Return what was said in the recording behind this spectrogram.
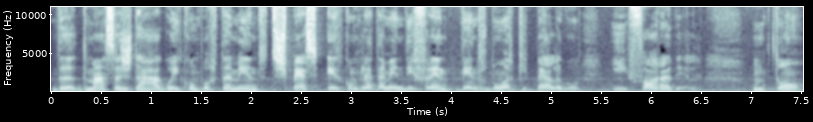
de, de, massas de água e comportamento de espécies é completamente diferente dentro de um arquipélago e fora dele. Então,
